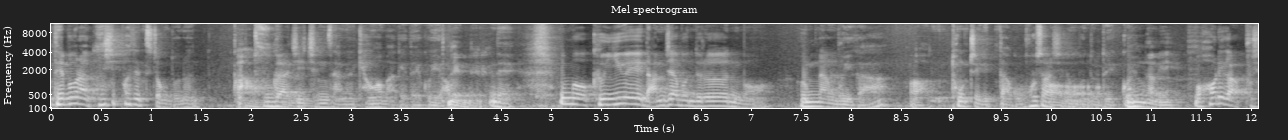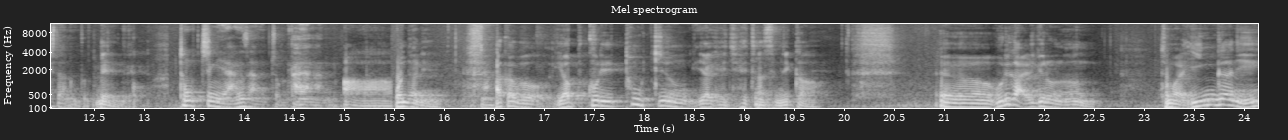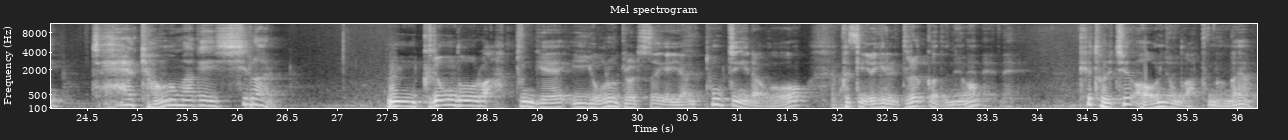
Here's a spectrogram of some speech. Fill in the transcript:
대부분 한 90% 정도는 그 아, 두 가지 증상을 경험하게 되고요. 네네. 네, 뭐 그 이외에 남자분들은 뭐 음낭 부위가 어, 통증 있다고 호소하시는 어, 분들도 있고요. 음낭이? 뭐 허리가 아프시다는 분들도 네네. 있고 통증의 양상은 좀 다양한. 아, 원장님. 아까 그 옆구리 통증 이야기 했지 않습니까? 어, 우리가 알기로는 정말 인간이 제일 경험하기 싫어할 음, 그 정도로 아픈 게 이 요로 결석에 의한 통증이라고 그렇게 얘기를 들었거든요. 네, 네. 그게 도대체 어느 정도 아픈 건가요?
